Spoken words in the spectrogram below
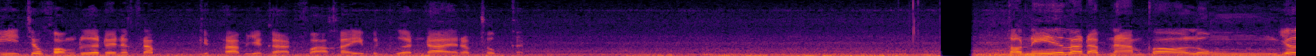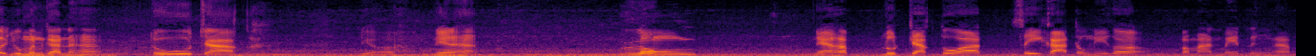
พี่ๆเจ้าของเรือด้วยนะครับ เก็บภาพบรรยากาศฝากให้เพื่อนๆได้รับชมกัน ตอนนี้ระดับน้ำก็ลงเยอะอยู่เหมือนกันนะฮะดูจากเดี๋ยวเนี่ยนะฮะลงเนี่ยครับหลุดจากตัวซีกาดตรงนี้ก็ประมาณเมตรหนึ่งครับ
